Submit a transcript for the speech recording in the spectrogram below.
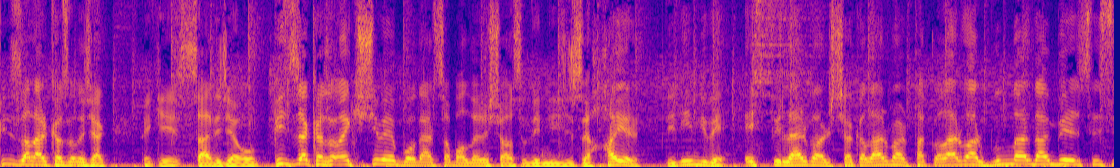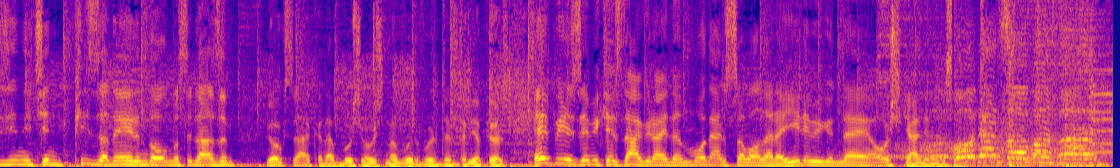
pizzalar kazanacak. Peki sadece o pizza kazanan kişi mi modern sabahların şanslı dinleyicisi? Hayır. Dediğim gibi espriler var, şakalar var, taklalar var. Bunlardan birisi sizin için pizza değerinde olması lazım. Yoksa arkadan boşu boşuna vır vır dır dır yapıyoruz. Hepinize bir kez daha günaydın. Modern sabahlara yeni bir günde hoş geldiniz. Modern Sabahlar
